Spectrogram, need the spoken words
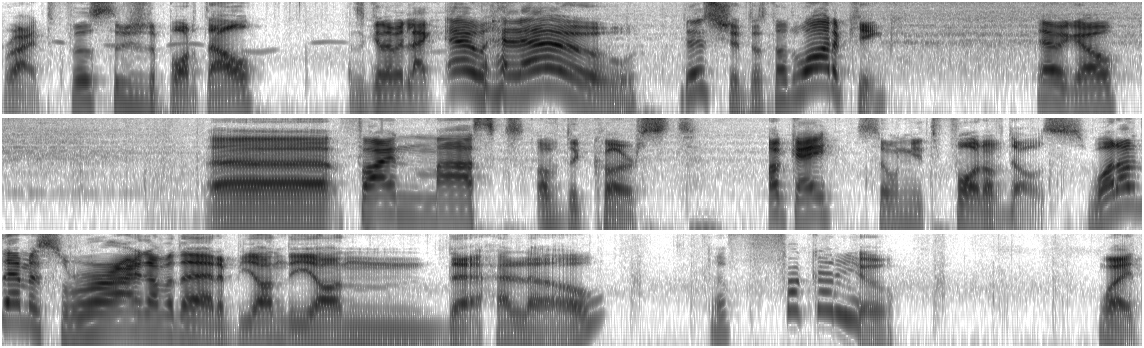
Right, first reach the portal. It's gonna be like, oh, hello! This shit is not working. There we go. Uh, find masks of the cursed. Okay, so we need four of those. One of them is right over there, beyond the on the hello. The fuck are you? Wait,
